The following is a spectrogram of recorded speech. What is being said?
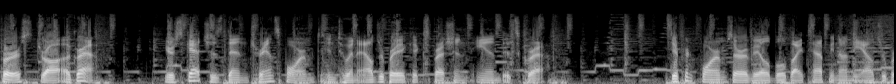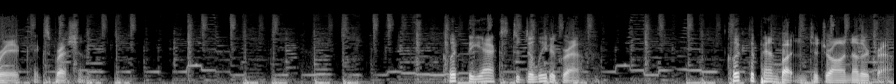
First, draw a graph. Your sketch is then transformed into an algebraic expression and its graph. Different forms are available by tapping on the algebraic expression. Click the X to delete a graph. Click the pen button to draw another graph.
